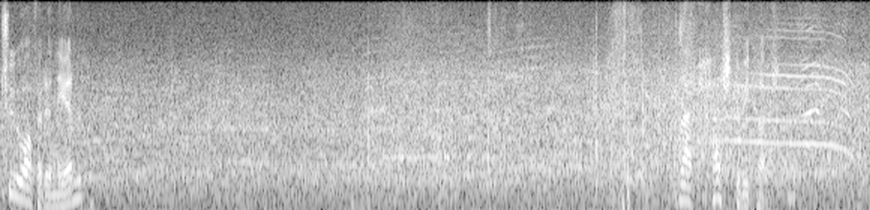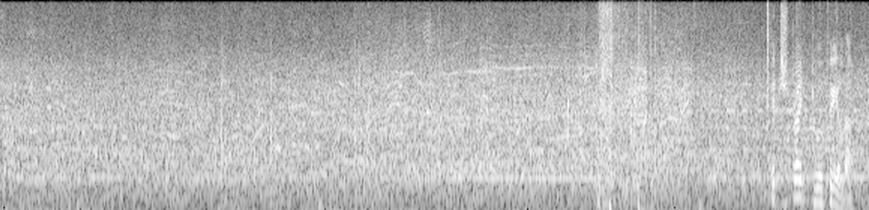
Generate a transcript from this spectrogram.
two off it in the end. That has to be cut. It's straight to a fielder.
